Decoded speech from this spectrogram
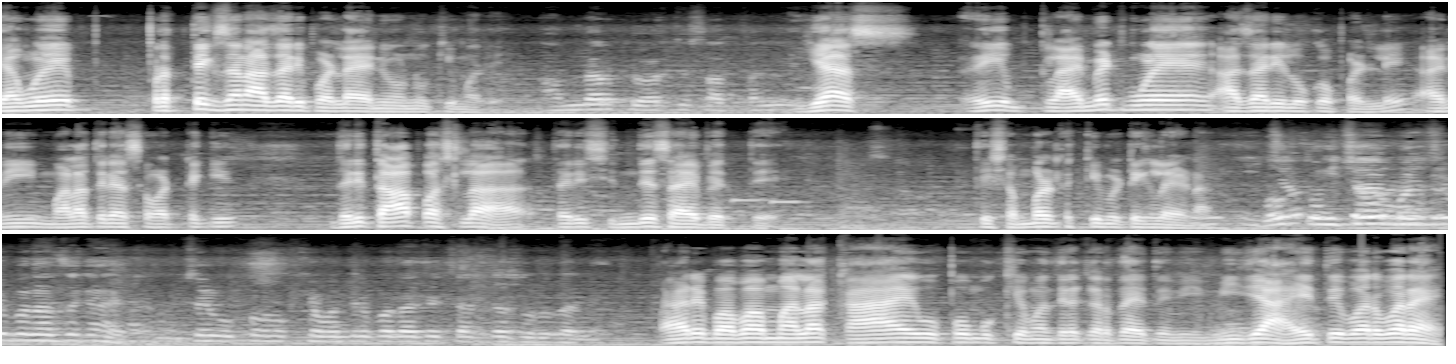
त्यामुळे प्रत्येकजण आजारी पडला या निवडणुकीमध्ये. आमदार यस हे क्लायमेटमुळे आजारी लोक पडले आणि मला तरी असं वाटतं की जरी ताप असला तरी शिंदे साहेब आहेत ते. ते शंभर टक्के मिटिंगला येणार. भाऊ तुमच्या मंत्रिपदाचं काय? तुमच्या उपमुख्यमंत्री पदाची चर्चा सुरू झाली. अरे बाबा मला काय उपमुख्यमंत्री करताय तुम्ही? मी जे आहे ते बरोबर आहे.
